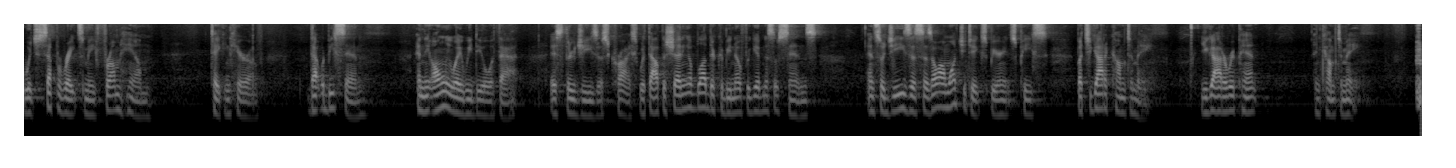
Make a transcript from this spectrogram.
which separates me from Him taken care of. That would be sin. And the only way we deal with that is through Jesus Christ. Without the shedding of blood, there could be no forgiveness of sins. And so Jesus says, Oh, I want you to experience peace, but you got to come to me. You got to repent and come to me.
